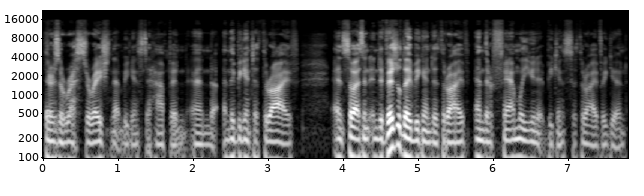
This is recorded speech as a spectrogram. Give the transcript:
there's a restoration that begins to happen and, and they begin to thrive. And so, as an individual, they begin to thrive, and their family unit begins to thrive again.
